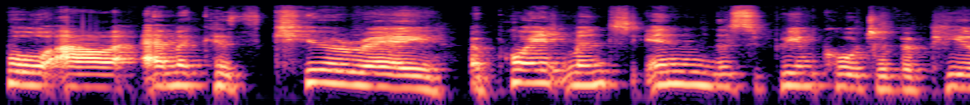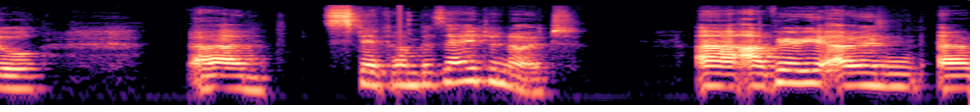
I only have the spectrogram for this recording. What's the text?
for our amicus curiae appointment in the Supreme Court of Appeal, uh, Stefan Bezuidenhout. Uh, our very own uh,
